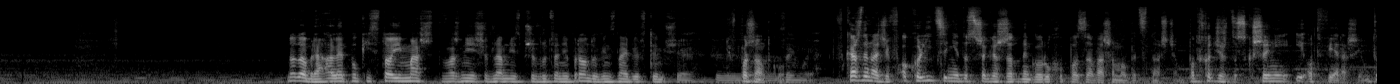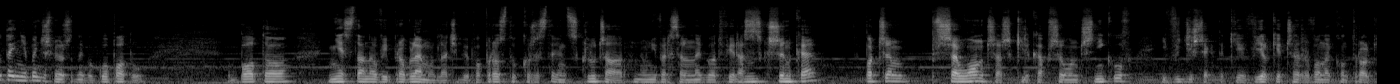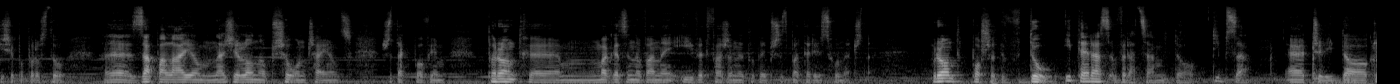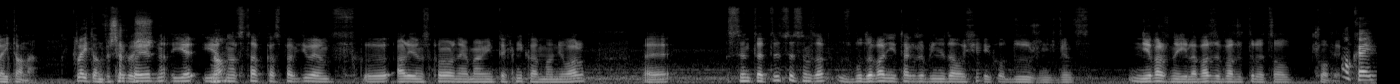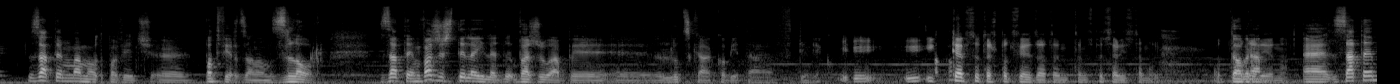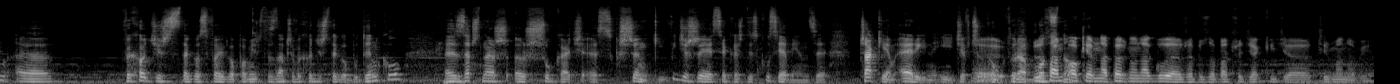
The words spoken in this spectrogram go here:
No dobra, ale póki stoi masz, ważniejsze dla mnie jest przywrócenie prądu, więc najpierw tym się yy, W porządku. zajmuję. W każdym razie w okolicy nie dostrzegasz żadnego ruchu poza waszą obecnością. Podchodzisz do skrzyni i otwierasz ją. Tutaj nie będziesz miał żadnego kłopotu, bo to nie stanowi problemu dla ciebie. Po prostu korzystając z klucza uniwersalnego otwierasz skrzynkę, po czym przełączasz kilka przełączników i widzisz jak takie wielkie czerwone kontrolki się po prostu e, zapalają na zielono, przełączając, że tak powiem, prąd e, magazynowany i wytwarzany tutaj przez baterie słoneczne. Prąd poszedł w dół i teraz wracam do Tipsa, e, czyli do Claytona. Clayton, Tylko wyszedłeś... jedna, je, jedna No. wstawka sprawdziłem w y, Alliance Coroner Marine Technical Manual. E, syntetycy są zbudowani tak, żeby nie dało się ich odróżnić, więc nieważne ile waży, waży tyle co człowiek. Okej, zatem mamy odpowiedź e, potwierdzoną z lore. Zatem ważysz tyle, ile ważyłaby e, ludzka kobieta w tym wieku. I, i, i Kepsu też potwierdza ten, ten specjalista mój. Dobra. Adriana. E, zatem e, wychodzisz z tego swojego pomieszczenia, to znaczy wychodzisz z tego budynku, e, zaczynasz e, szukać e, skrzynki. Widzisz, że jest jakaś dyskusja między Chuckiem, Erin i dziewczynką, która Rzucam mocno... okiem na pewno na górę, żeby zobaczyć jak idzie Tillmanowi.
